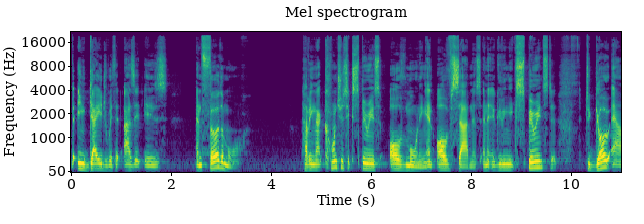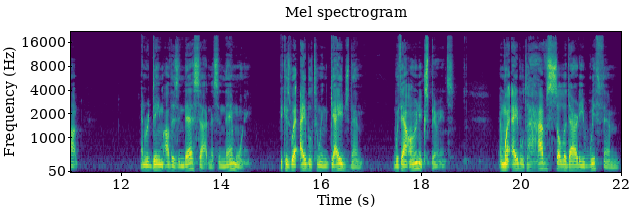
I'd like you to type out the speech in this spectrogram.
but engage with it as it is. And furthermore, having that conscious experience of mourning and of sadness and having experienced it, to go out and redeem others in their sadness and their mourning because we're able to engage them with our own experience. And we're able to have solidarity with them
